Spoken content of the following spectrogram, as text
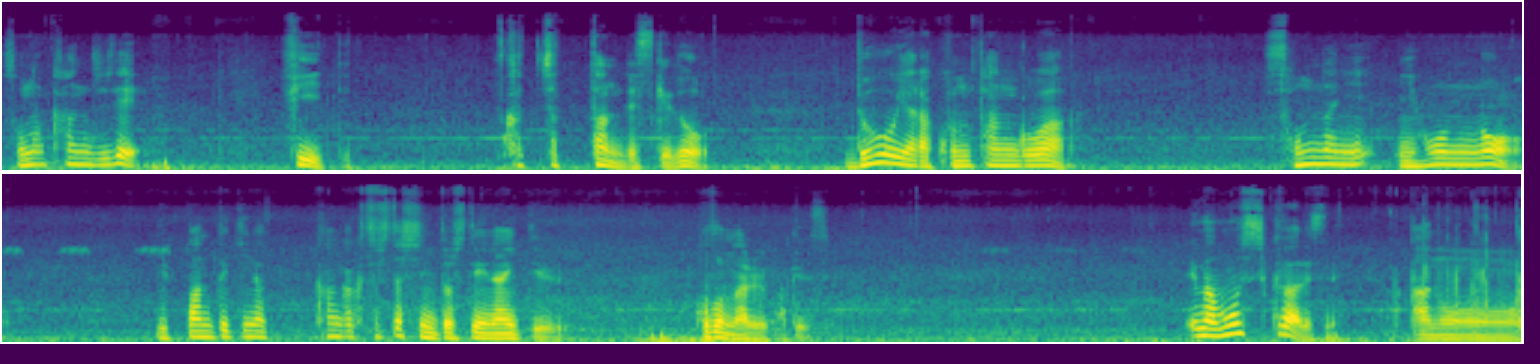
その感じでフィーって使っちゃったんですけどどうやらこの単語はそんなに日本の一般的な感覚としては浸透していないっていうことになるわけですよ。まあ、もしくはですねあのー、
